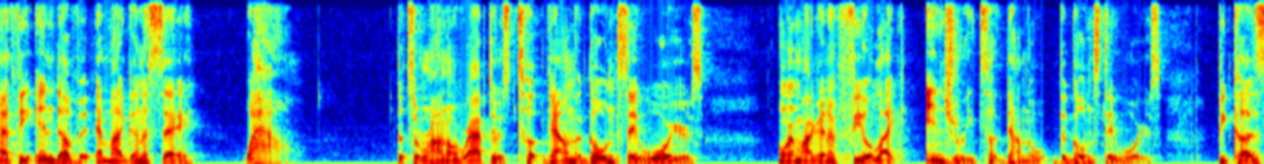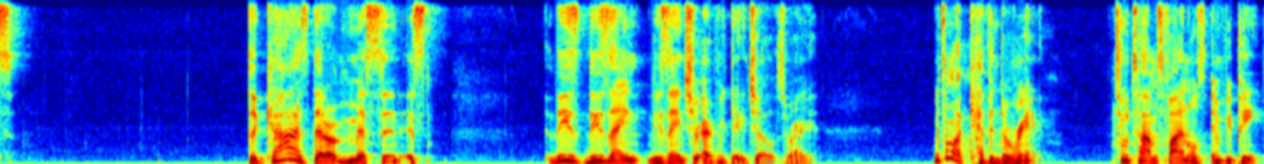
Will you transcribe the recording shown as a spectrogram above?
at the end of it am I going to say, "Wow, the Toronto Raptors took down the Golden State Warriors," or am I going to feel like injury took down the, the Golden State Warriors? Because the guys that are missing, it's these these ain't these ain't your everyday Joes, right? We're talking about Kevin Durant, two times finals MVP,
